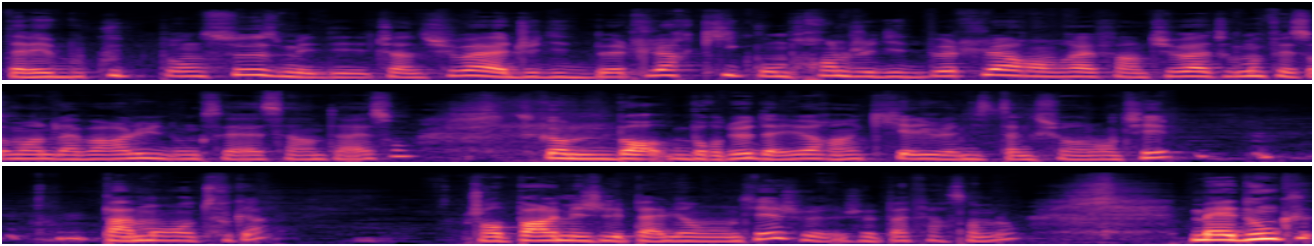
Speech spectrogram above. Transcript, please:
T'avais beaucoup de penseuses, mais des, tu vois, Judith Butler, qui comprend Judith Butler en vrai? Enfin, tu vois, tout le monde fait semblant de l'avoir lu, donc c'est assez intéressant. C'est comme Bourdieu d'ailleurs, hein, qui a lu la distinction en entier. Pas moi en tout cas. J'en parle, mais je l'ai pas lu en entier, je, je vais pas faire semblant. Mais donc,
